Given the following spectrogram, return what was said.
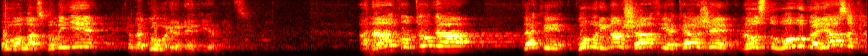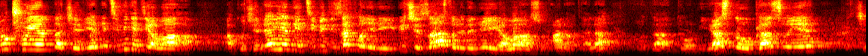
Ovo Allah spominje kada govori o nevjernicima. A nakon toga, dakle, govori imam Šafija, kaže, na osnovu ovoga ja zaključujem da će vjernici vidjeti Allaha ako će nevjernici biti zaklonjeni i bit će zastori na njih Allaha subhanahu wa ta'ala, onda to mi jasno ukazuje da će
